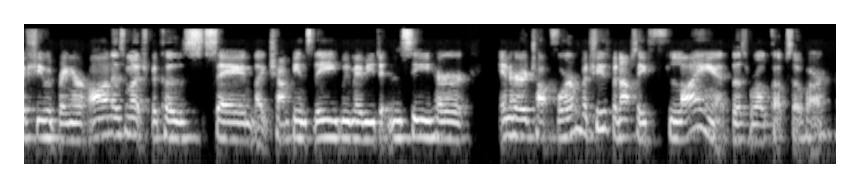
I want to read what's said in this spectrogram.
if she would bring her on as much because say like Champions League we maybe didn't see her in her top form, but she's been absolutely flying at this World Cup so far.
